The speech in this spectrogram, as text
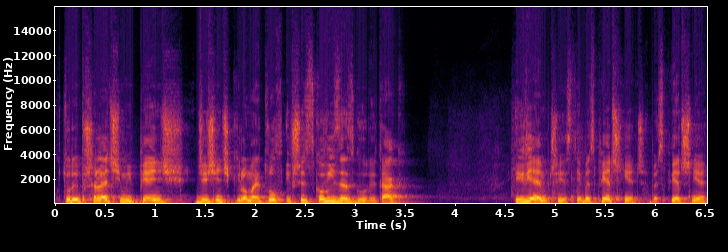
który przeleci mi 5-10 km i wszystko widzę z góry, tak? I wiem, czy jest niebezpiecznie, czy bezpiecznie.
